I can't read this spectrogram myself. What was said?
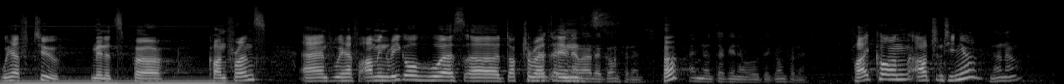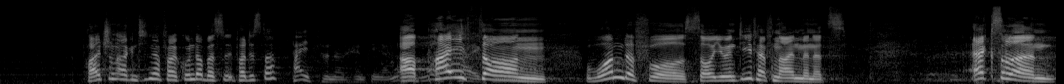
We have two minutes per conference. And we have Armin Rigo, who has a I'm not doctorate talking in about the conference. Huh? I'm not talking about the conference. PyCon Argentina. No, no. PyCon Argentina, Facundo Bas- Batista? Python Argentina. No, Ah, not Python. Wonderful. So you indeed have nine minutes. Excellent.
